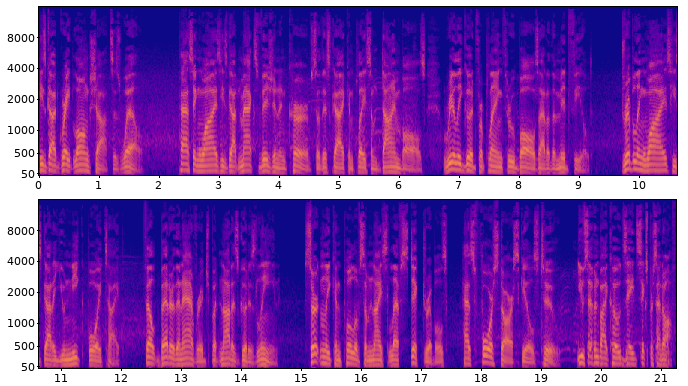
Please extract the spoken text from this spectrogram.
He's got great long shots as well. Passing-wise, he's got max vision and curve, so this guy can play some dime balls, really good for playing through balls out of the midfield. Dribbling-wise, he's got a unique body type. Felt better than average, but not as good as lean. Certainly can pull of some nice left stick dribbles, has four-star skills too. U7 by code ZADE 6% off.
